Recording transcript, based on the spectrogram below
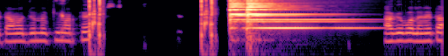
এটা আমার জন্য কি মার্কেট আগে বলেন এটা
